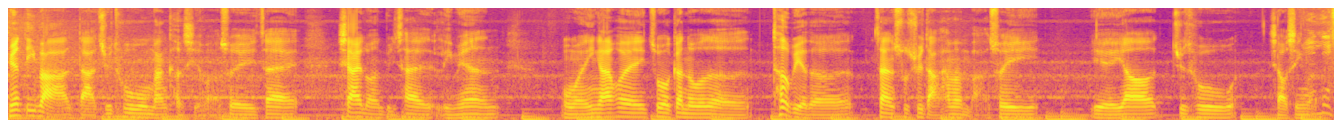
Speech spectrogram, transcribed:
因为第一把打 G2 蛮可惜嘛，所以在下一轮比赛里面我们应该会做更多的特别的战术去打他们吧所以也要局促小心了 G Two 小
